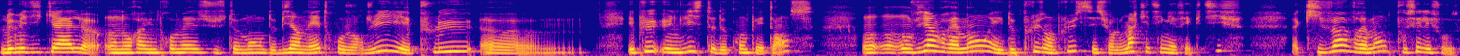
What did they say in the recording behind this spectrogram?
le médical, on aura une promesse justement de bien-être aujourd'hui et plus, euh, et plus une liste de compétences. On, vient vraiment, et de plus en plus, c'est sur le marketing effectif euh, qui va vraiment pousser les choses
